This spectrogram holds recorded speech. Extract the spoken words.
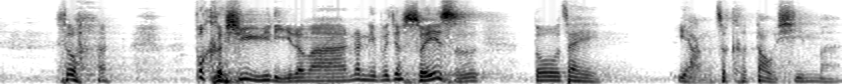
是吧？不可虚于离了吗？那你不就随时都在养这颗道心吗？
